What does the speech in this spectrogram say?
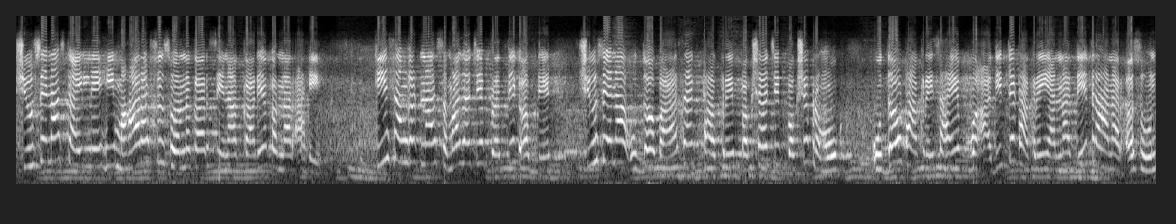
शिवसेना स्टाईलने ही महाराष्ट्र स्वर्णकार सेना कार्य करणार आहे. ही संघटना समाजाचे प्रत्येक अपडेट शिवसेना उद्धव बाळासाहेब ठाकरे पक्षाचे पक्षप्रमुख उद्धव ठाकरे साहेब व आदित्य ठाकरे यांना देत राहणार असून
